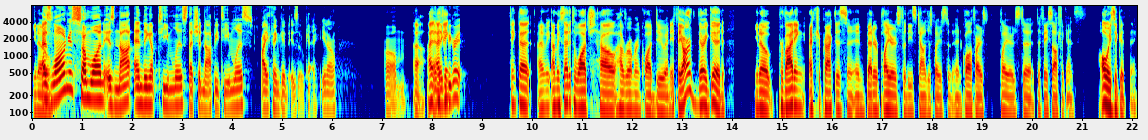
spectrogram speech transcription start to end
you know, As long as someone is not ending up teamless, that should not be teamless. I think it is okay. You know. Um, uh, I, I they could think be great. think that I'm I'm excited to watch how how Romer and Quad do, and if they are very good, you know, providing extra practice and, and better players for these challengers players to, and qualifiers players to to face off against, always a good thing.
